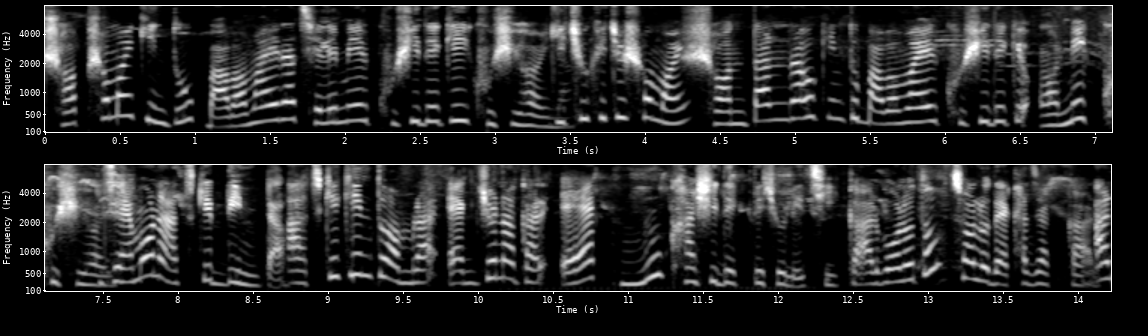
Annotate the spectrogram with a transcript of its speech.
সব সময় কিন্তু বাবা মায়েরা ছেলে মেয়ের খুশি দেখেই খুশি হয় কিছু কিছু সময় সন্তানরাও কিন্তু বাবা মায়ের খুশি দেখে অনেক খুশি হয়। যেমন আজকের দিনটা। আজকে কিন্তু আমরা একজন আকার এক মুখ হাসি দেখতে চলেছি। কার বলো তো? চলো দেখা যাক কার। আর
